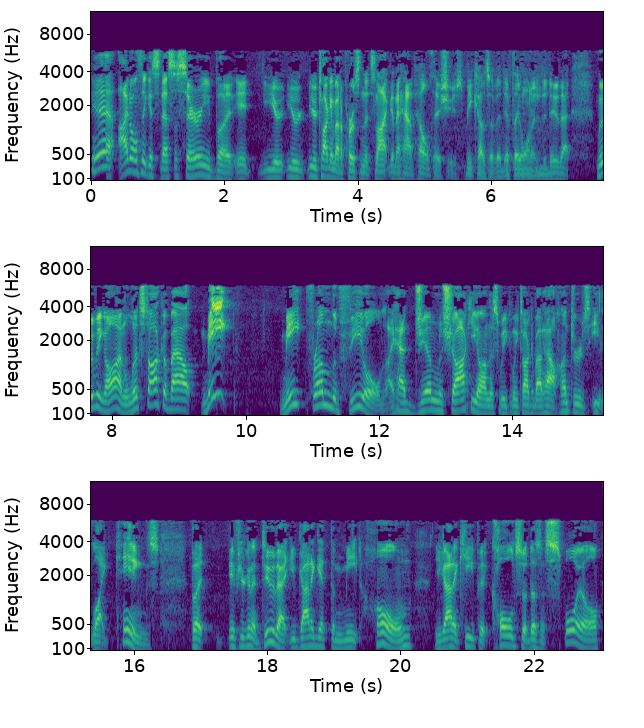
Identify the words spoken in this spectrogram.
Yeah, I don't think it's necessary, but it you're you're you're talking about a person that's not going to have health issues because of it if they wanted to do that. Moving on, let's talk about meat. Meat from the field. I had Jim Shockey on this week, and we talked about how hunters eat like kings. But if you're going to do that, you got to get the meat home. You got to keep it cold so it doesn't spoil.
